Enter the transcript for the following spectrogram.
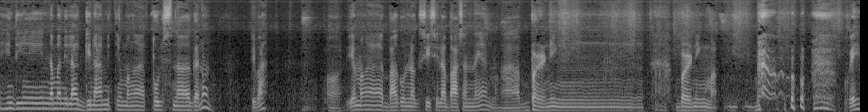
hindi naman nila ginamit yung mga tools na ganon di ba? Oh, yung mga bagong nagsisilabasan na yan, mga burning burning okay?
